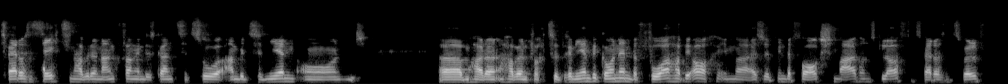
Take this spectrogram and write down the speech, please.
2016 habe ich dann angefangen, das Ganze zu ambitionieren und ähm, habe hab einfach zu trainieren begonnen. Davor habe ich auch immer, also ich bin davor auch schon Marathons gelaufen, 2012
